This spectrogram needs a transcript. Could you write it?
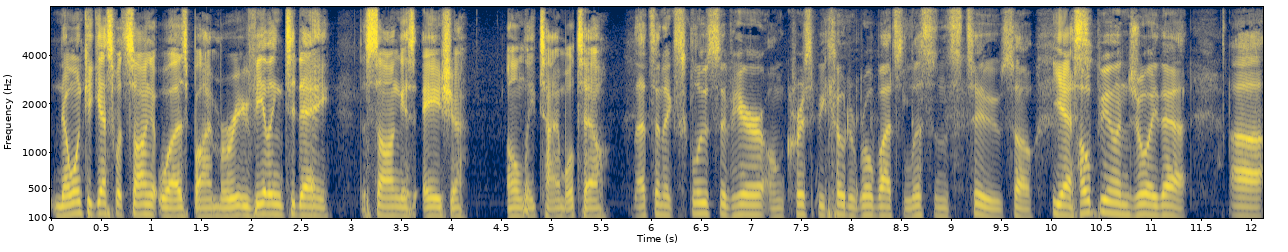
no one could guess what song it was but I'm revealing today the song is Asia only time will tell That's an exclusive here on Crispy Coated Robots Listens too. So, Yes. hope you enjoy that. Uh,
